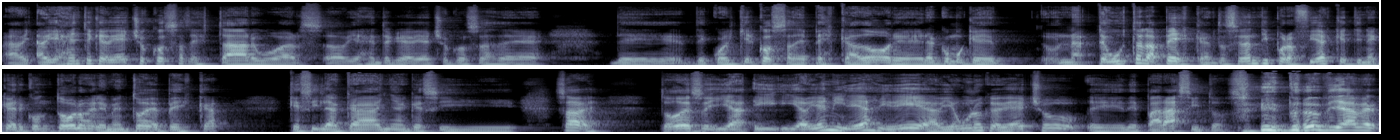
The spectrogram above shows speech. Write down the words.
Había gente que había hecho cosas de Star Wars, había gente que había hecho cosas de, de, de cualquier cosa, de pescadores, era como que te gusta la pesca, entonces eran tipografías que tienen que ver con todos los elementos de pesca, que si la caña, que si, ¿sabes? Todo eso. Y, y, y, habían ideas de ideas. Había uno que había hecho eh, de parásitos. Entonces ya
